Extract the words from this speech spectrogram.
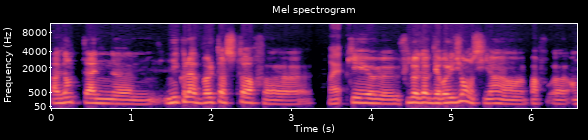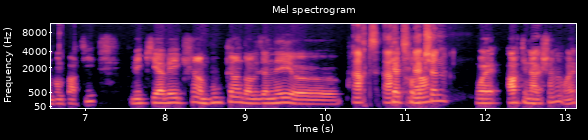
par exemple, tu as euh, Nicolas Wolterstorff, qui est philosophe des religions aussi, hein, en, grande partie, mais qui avait écrit un bouquin dans les années Art, Art in Action? Ouais, Art in Action, ouais.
